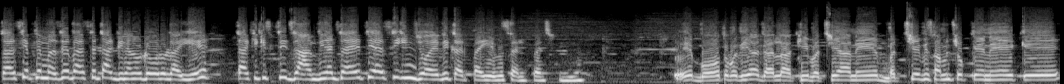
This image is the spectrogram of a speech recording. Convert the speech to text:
ਤਾਂ ਅਸੀਂ ਆਪਣੇ ਮਜ਼ੇ ਵਾਸਤੇ ਧਾਗੇ ਨਾਲ ਡੋਰ ਉਡਾਈਏ ਤਾਂ ਕਿ ਕਿਸੇ ਦੀ ਜਾਨ ਵੀ ਨਾ ਜਾਏ ਤੇ ਅਸੀਂ ਇੰਜੋਏ ਵੀ ਕਰ ਪਾਈਏ ਬਸੰਤ ਪੰਚਮੀ ਨੂੰ ਇਹ ਬਹੁਤ ਵਧੀਆ ਗੱਲ ਆਖੀ ਬੱਚਿਆਂ ਨੇ ਬੱਚੇ ਵੀ ਸਮਝ ਚੁੱਕੇ ਨੇ ਕਿ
